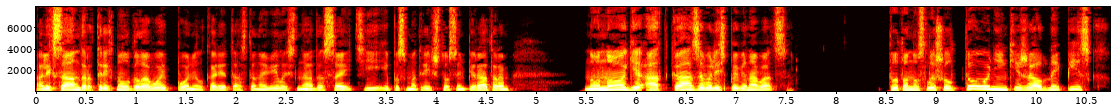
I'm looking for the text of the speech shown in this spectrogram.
Александр тряхнул головой, понял, карета остановилась, надо сойти и посмотреть, что с императором. Но ноги отказывались повиноваться. Тут он услышал тоненький жалобный писк,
